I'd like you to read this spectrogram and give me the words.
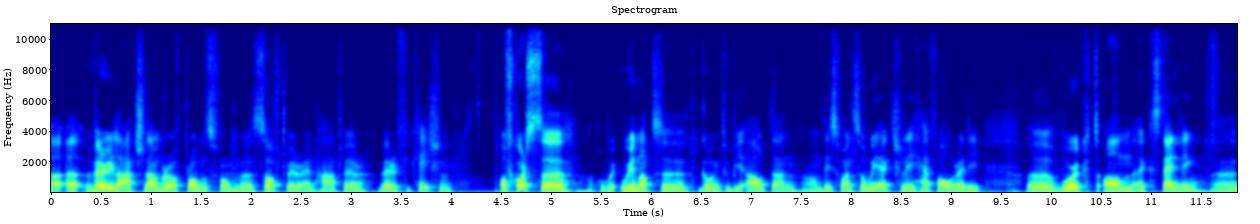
a, a, very large number of problems from software and hardware verification. Of course, uh, we're not uh, going to be outdone on this one, so we actually have already uh, worked on extending uh,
